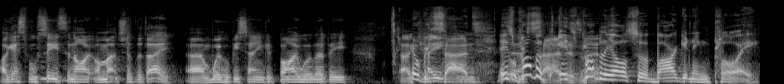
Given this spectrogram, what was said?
I guess we'll see tonight on Match of the Day. Um, will he be saying goodbye? Will there be... Uh, It'll be sad. It's It'll be probably sad, it's probably it? also a bargaining ploy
